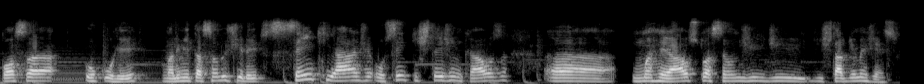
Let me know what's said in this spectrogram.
possa ocorrer uma limitação dos direitos sem que haja ou sem que esteja em causa uh, uma real situação de, de, de, estado de emergência.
